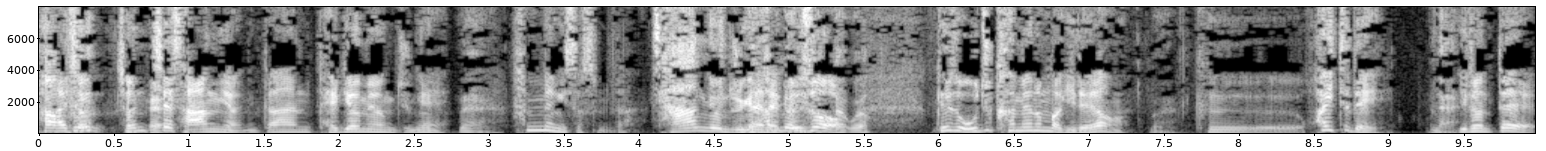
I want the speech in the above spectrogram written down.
하프? 아, 전, 전체 네. 4학년, 그러니까 한 100여 명 중에 네. 한명 있었습니다. 4학년 중에 네네, 한명 그래서- 있었다고요? 그래서 오죽하면은 막 이래요. 네. 그, 화이트데이. 네. 이런 때,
